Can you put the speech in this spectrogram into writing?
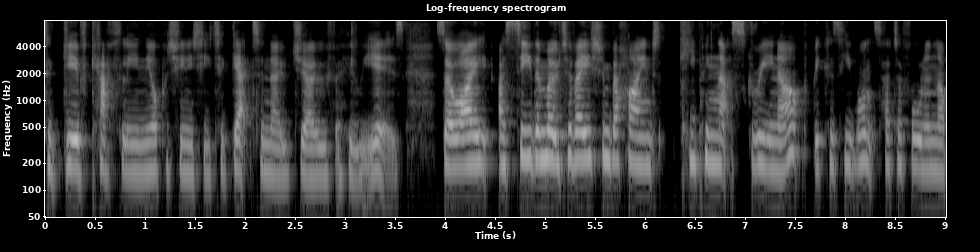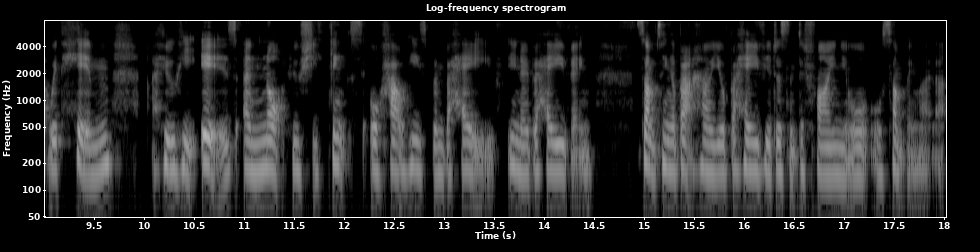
to give Kathleen the opportunity to get to know Joe for who he is. So I I see the motivation behind keeping that screen up because he wants her to fall in love with him, who he is, and not who she thinks or how he's been behave, you know, behaving. Something about how your behavior doesn't define you or, or something like that.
